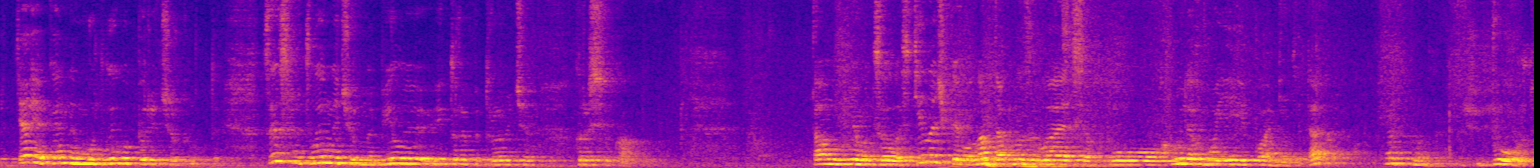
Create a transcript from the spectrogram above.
Життя, яке неможливо перечеркнути. Це світлини чорно-білої Віктора Петровича Красюка. Там у нього ціла стіночка, і вона так називається по хвилях моєї пам'яті, так? Вот.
